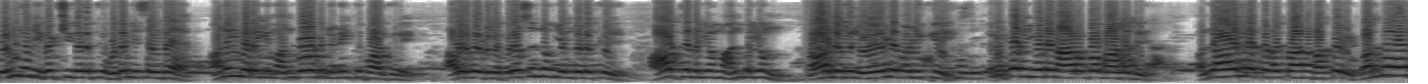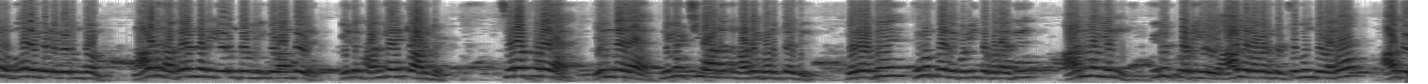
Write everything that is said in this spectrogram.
புனித நிகழ்ச்சிகளுக்கு உதவி செய்த அனைவரையும் அன்போடு நினைத்து பார்க்கிறேன். அவர்களுடைய பிரசன்னம் எங்களுக்கு ஆற்றலையும் அன்பையும் காலையில் ஏழு மணிக்கு திருப்பலியுடன் ஆரம்பமானது. பல்லாயிரக்கணக்கான மக்கள் பல்வேறு மூலைகளில் இருந்தும் நாடு நகரங்களில் இருந்தும் இங்கு வந்து இதில் பங்கேற்றார்கள். சிறப்புற இந்த நிகழ்ச்சியானது நடைபெற்றது பிறகு திருப்பலி முடிந்த பிறகு அன்னையின் திருக்கொடியை ஆயிரவர்கள் சுமந்து வர அது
